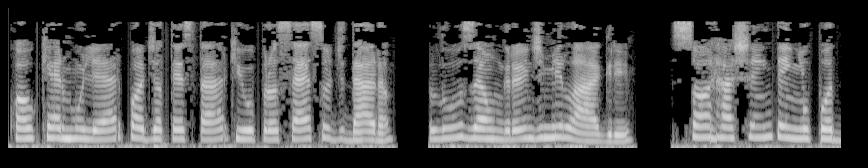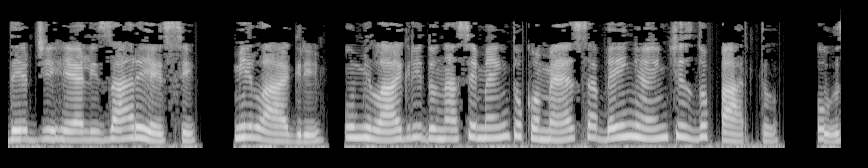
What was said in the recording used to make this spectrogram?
Qualquer mulher pode atestar que o processo de dar a luz é um grande milagre. Só Hashem tem o poder de realizar esse milagre. O milagre do nascimento começa bem antes do parto. Os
